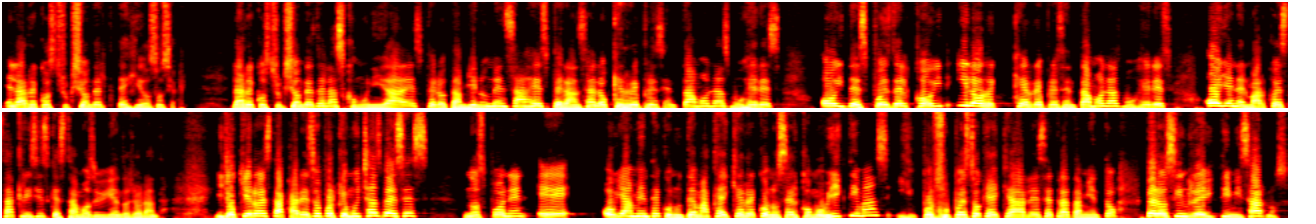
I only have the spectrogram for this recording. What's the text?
en la reconstrucción del tejido social la reconstrucción desde las comunidades, pero también un mensaje de esperanza de lo que representamos las mujeres hoy después del COVID y lo que representamos las mujeres hoy en el marco de esta crisis que estamos viviendo, Yolanda. Y yo quiero destacar eso porque muchas veces nos ponen... Eh, obviamente con un tema que hay que reconocer como víctimas y por supuesto que hay que darle ese tratamiento, pero sin revictimizarnos.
